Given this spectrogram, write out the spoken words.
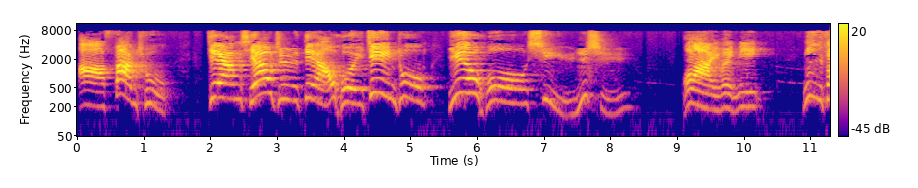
啊，三叔，将小侄调回京中，有何训示？我来问你，你在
